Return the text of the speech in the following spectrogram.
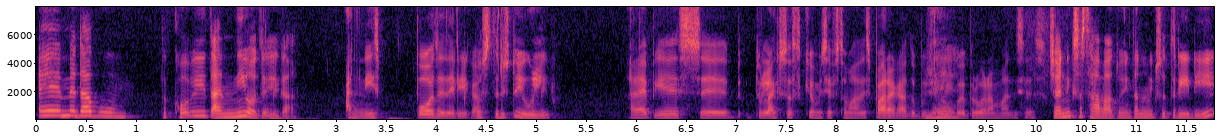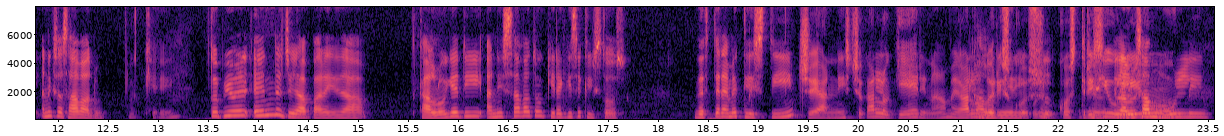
Ε, μετά από το COVID, ανοίγω τελικά. Ανείς πότε τελικά; 23 του Ιούλη. Άρα πήγες ε, τουλάχιστον 2,5 εβδομάδες παρακάτω που, Ναι. ναι. που προγραμμάτισες. Και άνοιξα Σάββατο. Ήταν να ανοίξω Τρίτη, άνοιξα Σάββατο. Οκ. Το οποίο δεν είναι και απαραίτητα καλό γιατί αν είσαι Σάββατο, Κυριακή είσαι κλειστός. Δευτέρα είμαι κλειστή. Και αν είσαι και καλοκαίρι, να, μεγάλο το Καλοκαίρι. ρίσκο σου. 23 Και Ιουλίου. Λαλούσαν μου ούλοι,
